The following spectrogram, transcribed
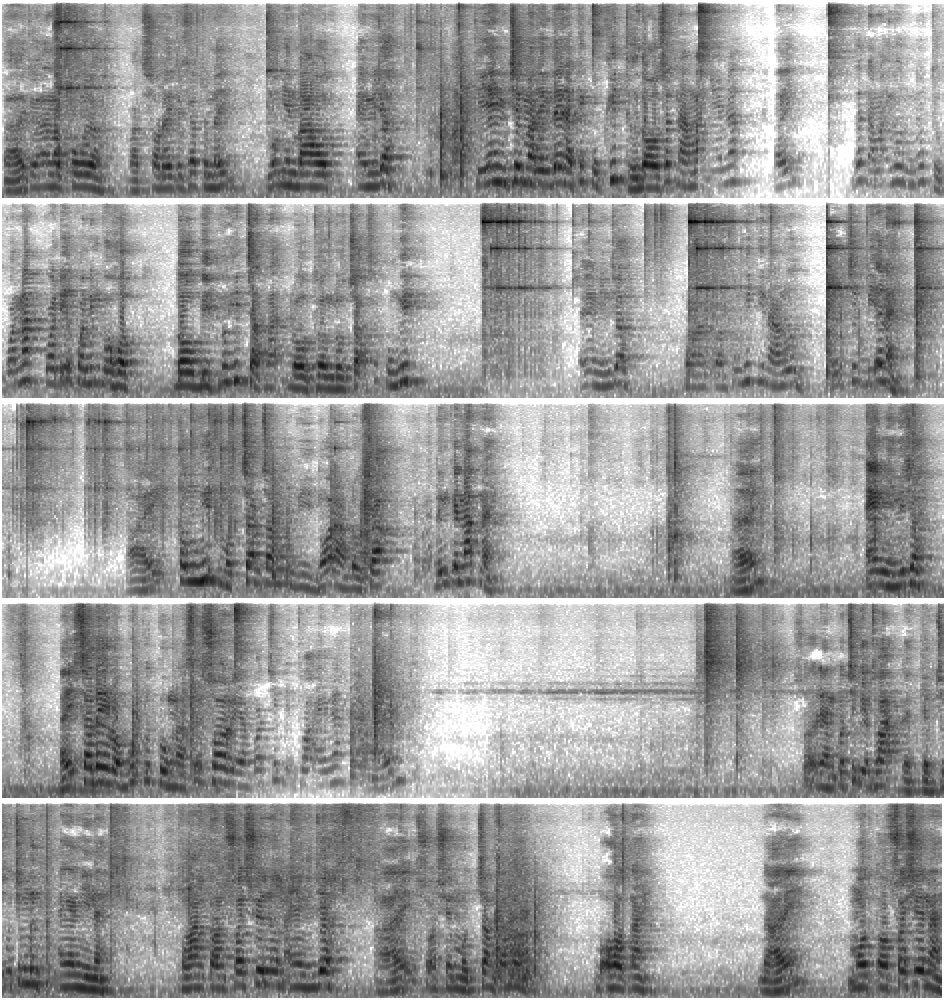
đấy, tôi đã lau khô rồi. Và sau đây tôi phép tôi lấy. Ngẫu nhiên ba hột, em thấy chưa? Thì anh trên màn hình đây là cái cục hít thử đồ rất là mạnh em nhá. Đấy, rất là mạnh luôn. Nó thử qua nắp, qua đĩa, qua những bộ hột, đồ bịp nó hít chặt lại, đồ thường, đồ chợ sẽ không hít. Em nhìn chưa? Hoàn toàn không hít tí nào luôn. Đến chiếc đĩa này. Đấy, không hít 100 trăm luôn vì nó là đồ chợ đến cái nắp này đấy. Em nhìn thấy chưa? Đấy, sau đây vào bút cuối cùng là sẽ soi đèn qua chiếc điện thoại em nhé. Đấy. Soi đèn qua chiếc điện thoại để kiểm chứng chứng minh. Anh em nhìn này. Hoàn toàn xoay xuyên luôn, anh em nhìn chưa? Đấy xoay xuyên 100 trăm luôn. Bộ hột này. Đấy. Một hột xoay xuyên này.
